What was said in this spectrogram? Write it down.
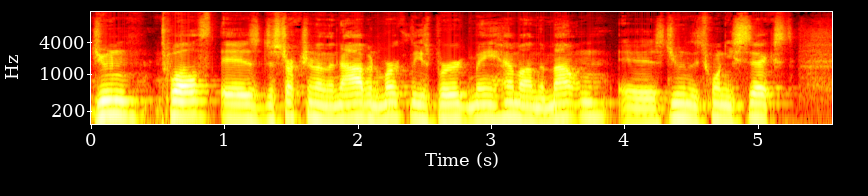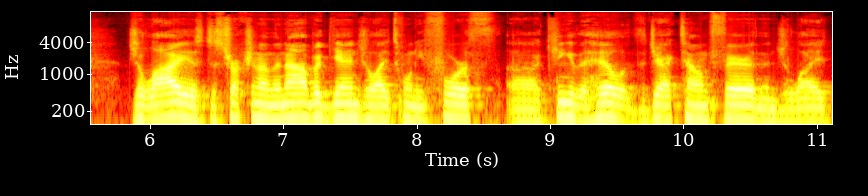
June 12th is Destruction on the Knob in Markleysburg. Mayhem on the Mountain is June the 26th. July is Destruction on the Knob again, July 24th. Uh, King of the Hill at the Jacktown Fair. And then July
